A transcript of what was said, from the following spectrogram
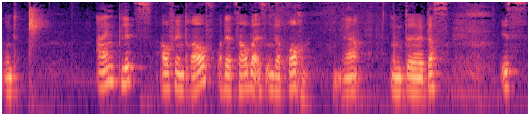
Und ein Blitz auf ihn drauf und der Zauber ist unterbrochen. Ja, und äh, das ist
